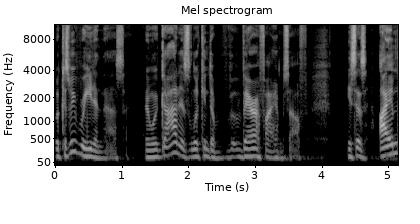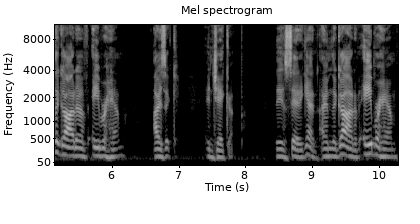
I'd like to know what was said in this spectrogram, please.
because we read in this, and when God is looking to verify Himself, He says, "I am the God of Abraham, Isaac, and Jacob." And He say it again, "I am the God of Abraham,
